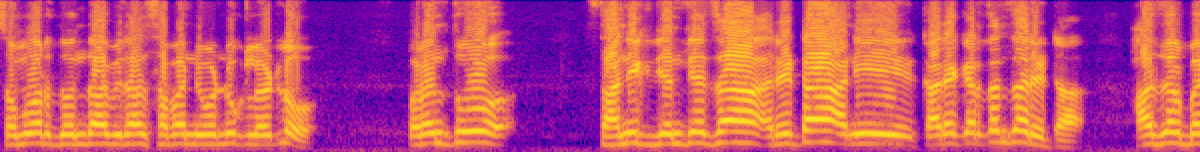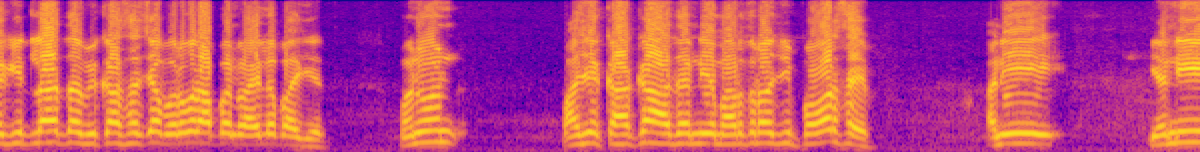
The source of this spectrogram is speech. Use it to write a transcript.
समोर दोनदा विधानसभा निवडणूक लढलो. परंतु स्थानिक जनतेचा रेटा आणि कार्यकर्त्यांचा रेटा हा जर बघितला तर विकासाच्या बरोबर आपण राहिलं पाहिजेत. म्हणून माझे काका आदरणीय मारुतरावजी पवार साहेब आणि यांनी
